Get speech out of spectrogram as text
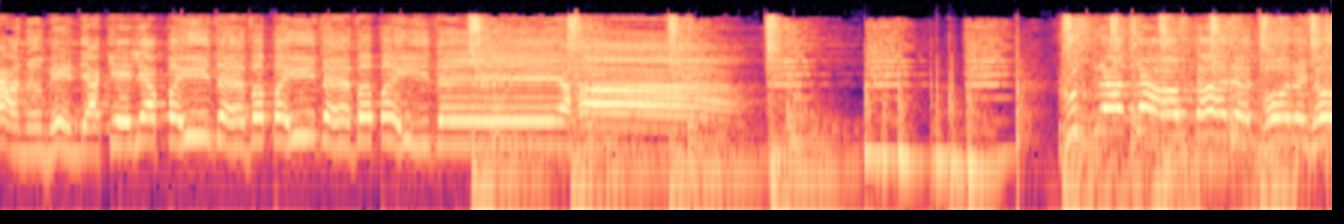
त्यानं मेंढ्या केल्या पैदव पैदव पैद. हा रुद्राचा अवतार थोर ह्यो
